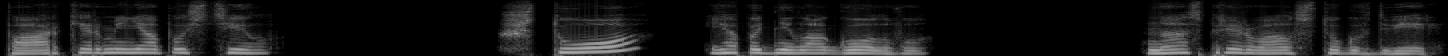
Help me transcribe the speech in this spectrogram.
Паркер меня пустил. «Что?» — я подняла голову. Нас прервал стук в дверь.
